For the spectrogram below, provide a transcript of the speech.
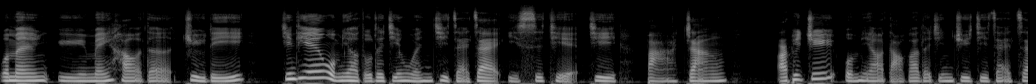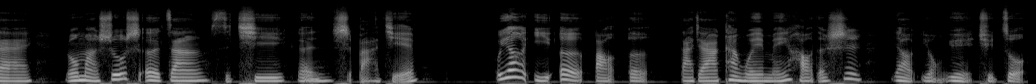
我们与美好的距离。今天我们要读的经文记载在以斯帖记八章。RPG 我们要祷告的经句记载在罗马书十二章十七跟十八节。不要以恶报恶，大家看为美好的事，要踊跃去做，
